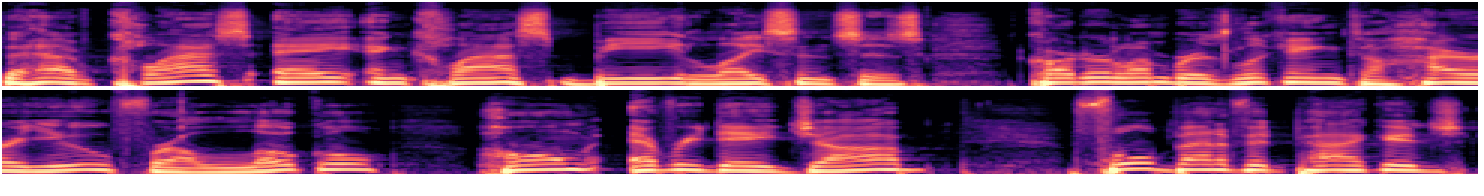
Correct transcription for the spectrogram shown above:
that have Class A and Class B licenses. Carter Lumber is looking to hire you for a local home everyday job. Full benefit package.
